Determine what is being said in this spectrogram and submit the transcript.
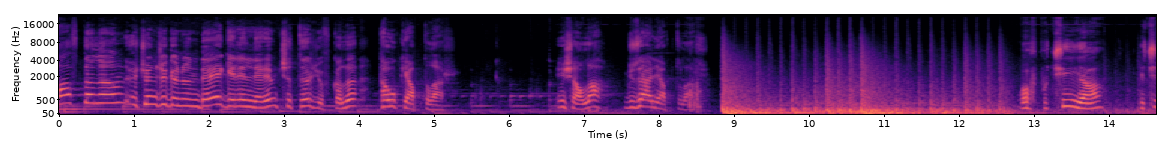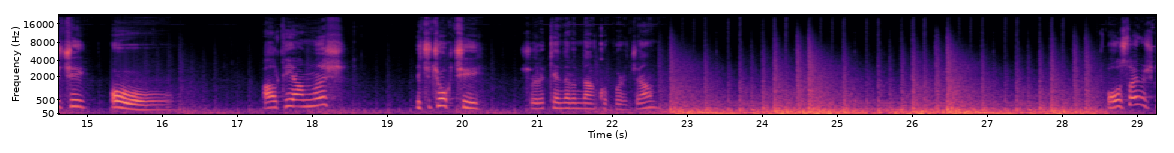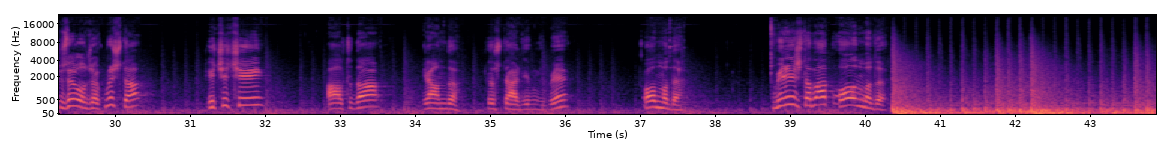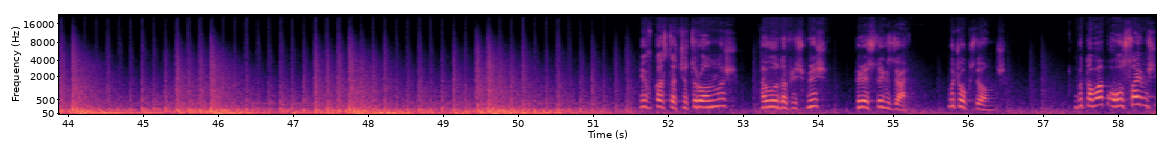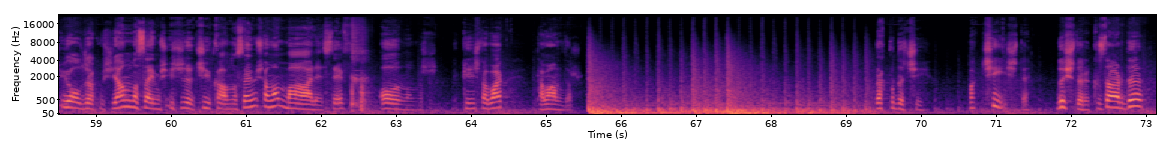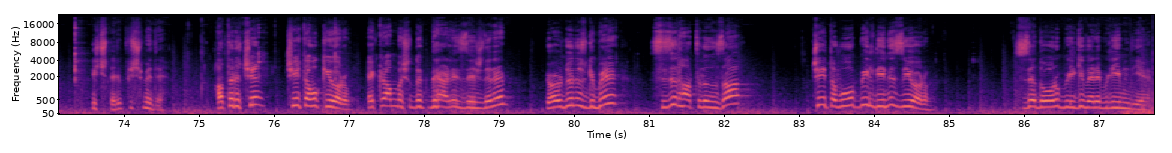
Haftanın üçüncü gününde gelinlerim çıtır yufkalı tavuk yaptılar. İnşallah güzel yaptılar. Of bu çiğ ya. İçi çiğ. Oo. Altı yanmış. İçi çok çiğ. Şöyle kenarından koparacağım. Olsaymış güzel olacakmış da içi çiğ, altı da yandı. Gösterdiğim gibi. Olmadı. Birinci tabak olmadı. Yufkası da çıtır olmuş, tavuğu da pişmiş, püresi de güzel. Bu çok güzel olmuş. Bu tabak olsaymış iyi olacakmış. Yanmasaymış, içi de çiğ kalmasaymış ama maalesef olmamış. İkinci tabak tamamdır. Bak bu da çiğ. Bak çiğ işte. Dışları kızardı, içleri pişmedi. Hatır için çiğ tavuk yiyorum. Ekran başındaki değerli izleyicilerim, gördüğünüz gibi sizin hatırınıza çiğ tavuğu bildiğiniz yiyorum size doğru bilgi verebileyim diye.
